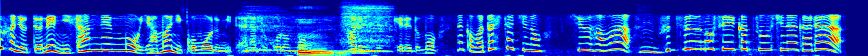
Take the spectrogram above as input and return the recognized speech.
派によってはね23年も山にこもるみたいなところもうんあるんですけれども、なんか私たちの宗派はうん普通の生活をしながら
